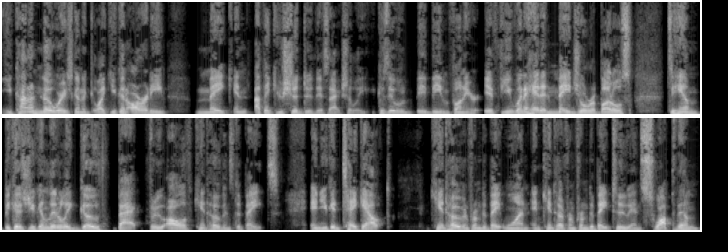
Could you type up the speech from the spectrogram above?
You kind of know where he's going to like. You can already make, and I think you should do this actually because it would be, be even funnier if you went ahead and made your rebuttals to him because you can literally go back through all of Kent Hovind's debates and you can take out Kent Hovind from debate one and Kent Hovind from debate two and swap them,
